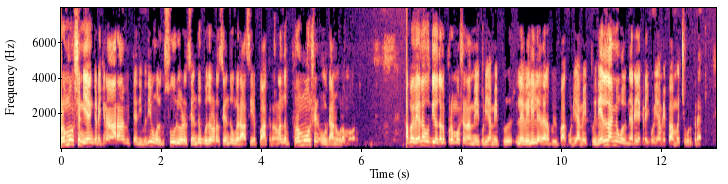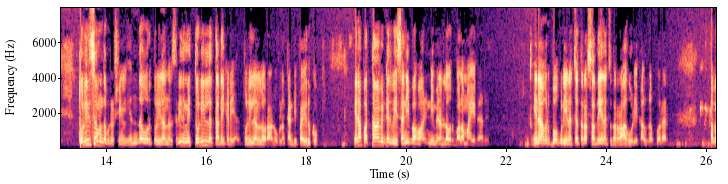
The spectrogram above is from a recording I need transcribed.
ப்ரொமோஷன் ஏன் கிடைக்குன்னா ஆறாம் வீட்டு அதிபதி உங்களுக்கு சூரியோட சேர்ந்து புதனோட சேர்ந்து உங்க ராசியை பார்க்கறதுனால அந்த ப்ரொமோஷன் உங்களுக்கு அனுகூலமா வரும். அப்ப வேலை உத்தியோகத்துல ப்ரொமோஷன் அமையக்கூடிய அமைப்பு இல்ல வெளியில வேலை போய் பார்க்கக்கூடிய அமைப்பு இது எல்லாமே உங்களுக்கு நிறைய கிடைக்கக்கூடிய அமைப்பை அமைச்சு கொடுக்குறாரு. தொழில் சம்பந்தப்பட்ட விஷயங்கள் எந்த ஒரு தொழிலாக இருந்தாலும் சரி இதுமாதிரி தொழில தடை கிடையாது. தொழில் நல்ல ஒரு அனுகூலம் கண்டிப்பா இருக்கும். ஏன்னா பத்தாம் வீட்டு அதிபதி சனி பகவான் இனிமே நல்ல ஒரு பலம் ஆயிடுறாரு ஏன்னா அவர் போகக்கூடிய நட்சத்திரம் சதய நட்சத்திரம் ராகுடைய கால்குல போறாரு. அப்ப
